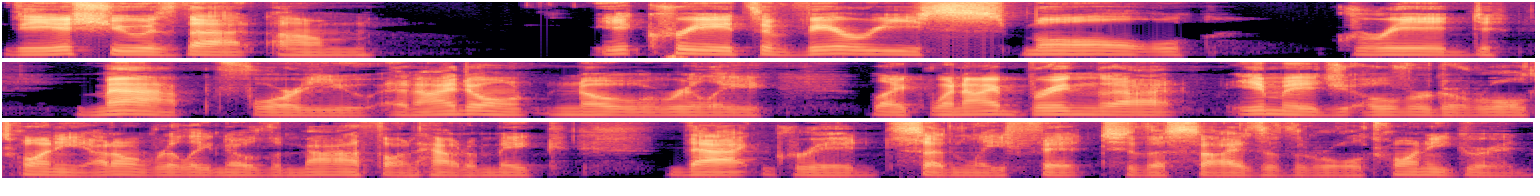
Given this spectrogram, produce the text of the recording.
the issue is that um it creates a very small grid map for you and I don't know really like when I bring that image over to roll 20 I don't really know the math on how to make that grid suddenly fit to the size of the roll 20 grid.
